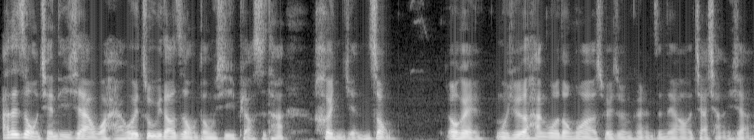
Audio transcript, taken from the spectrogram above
啊。在这种前提下，我还会注意到这种东西，表示它很严重。OK，我觉得韩国动画的水准可能真的要加强一下。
